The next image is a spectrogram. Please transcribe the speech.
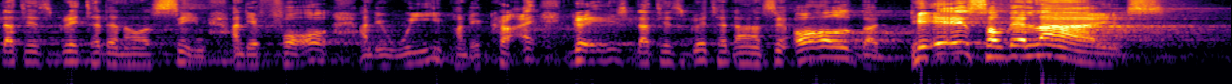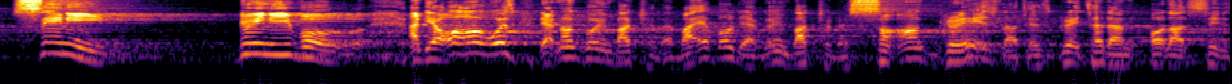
that is greater than our sin. And they fall and they weep and they cry, grace that is greater than our sin. All the days of their lives, sinning, doing evil, and they're always, they're not going back to the Bible, they're going back to the song, grace that is greater than all our sins.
